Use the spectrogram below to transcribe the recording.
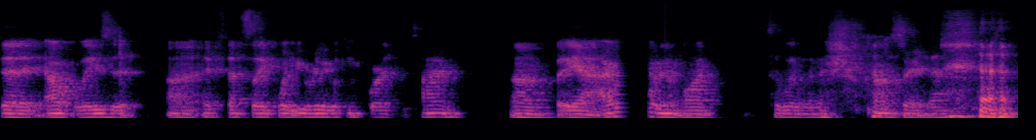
that it outweighs it uh, if that's like what you're really looking for at the time. Um, but yeah, I wouldn't want to live in a show house right now.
